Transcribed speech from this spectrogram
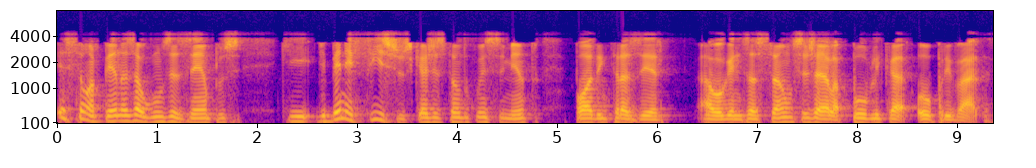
Esses são apenas alguns exemplos que, de benefícios que a gestão do conhecimento podem trazer à organização, seja ela pública ou privada.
